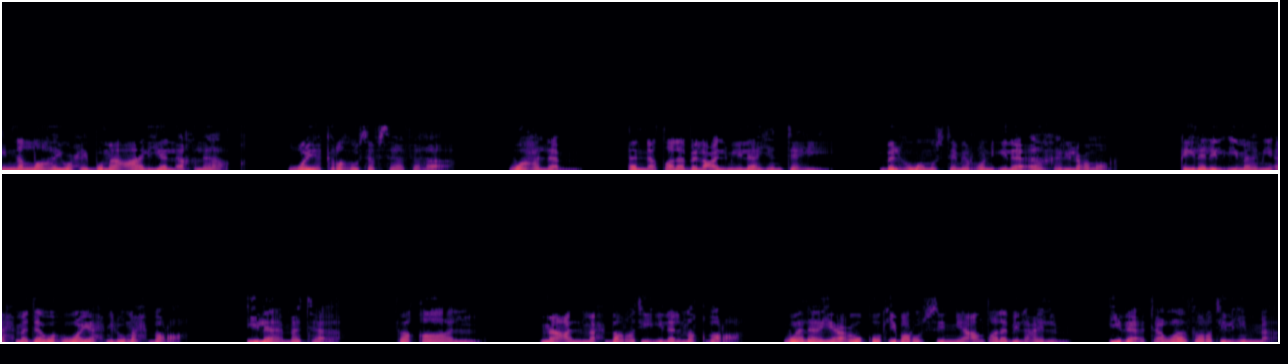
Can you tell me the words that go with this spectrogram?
إن الله يحب معالي الأخلاق ويكره سفسافها. واعلم أن طلب العلم لا ينتهي بل هو مستمر إلى آخر العمر. قيل للإمام أحمد وهو يحمل محبرة إلى متى؟ فقال مع المحبرة إلى المقبرة ولا يعوق كبر السن عن طلب العلم إذا توافرت الهمة.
